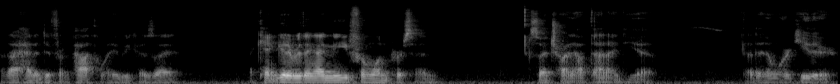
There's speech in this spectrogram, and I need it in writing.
that I had a different pathway because I, I can't get everything I need from one person. So I tried out that idea. That didn't work either.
